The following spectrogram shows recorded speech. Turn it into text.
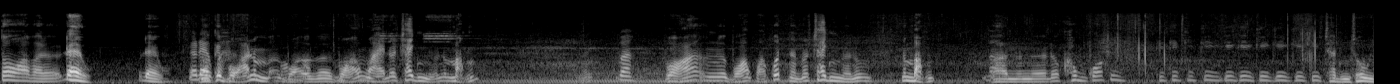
to và đều đều. Nó đều cái vỏ nó vỏ, vỏ ngoài nó xanh nó mỏng. Vâng. Vỏ vỏ quả quất là nó xanh mà nó nó mỏng. Vâng. Và nó không có cái cái cái cái cái cái cái cái cái, cái, cái trần sùi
